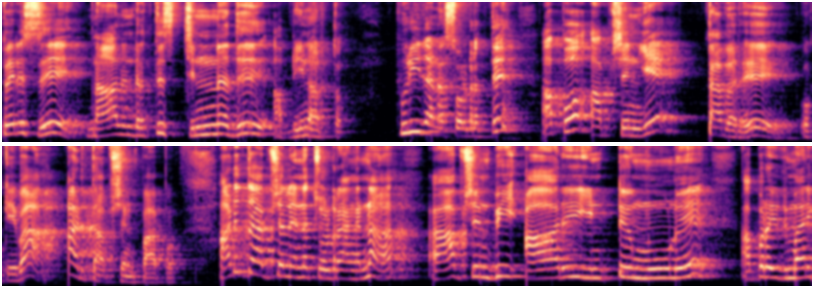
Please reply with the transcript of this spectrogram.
பெருசு நாலுன்றது சின்னது அப்படின்னு அர்த்தம். புரியுதா நான் சொல்றது? அப்போ ஆப்ஷன் ஏ தவறு. ஓகேவா அடுத்த ஆப்ஷன் பார்ப்போம். அடுத்த ஆப்ஷன் என்ன சொல்றாங்கன்னா ஆப்ஷன் பி ஆறு இன்ட்டு மூணு அப்புறம் இது மாதிரி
